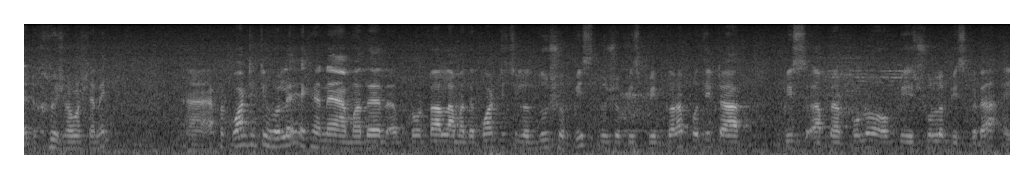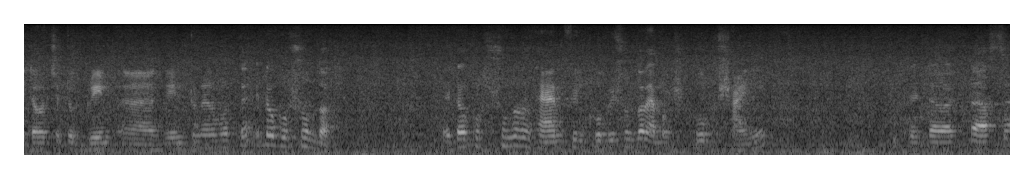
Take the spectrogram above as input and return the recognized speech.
এটা কোনো সমস্যা নেই। একটা কোয়ান্টিটি হলে এখানে আমাদের টোটাল আমাদের কোয়ান্টিটি ছিল দুশো পিস দুশো পিস প্রিন্ট করা। প্রতিটা পিস আপনার পনেরো পিস ষোলো পিস করে, এটা হচ্ছে একটু গ্রিন গ্রিন টোনের মধ্যে। এটাও খুব সুন্দর। এটাও খুব সুন্দর হ্যান্ড ফিল খুবই সুন্দর এবং খুব শাইনি এটাও একটা আছে।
